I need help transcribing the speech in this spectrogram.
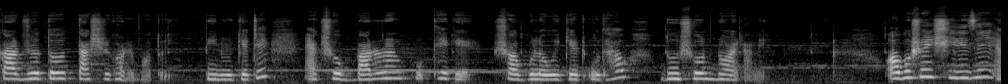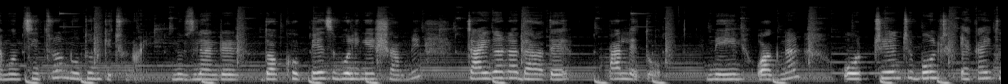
কার্যত তাসের ঘরের মতোই। তিন উইকেটে একশো বারো রান থেকে সবগুলো উইকেট উধাও দুশো নয় রানে। অবশ্যই সিরিজে এমন চিত্র নতুন কিছু নয়। নিউজিল্যান্ডের দক্ষ পেস বোলিংয়ের সামনে টাইগাররা দাঁড়াতে পারলে তো। নেইল ওয়াগনার ও ট্রেন্ট বোল্ট একাই তো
